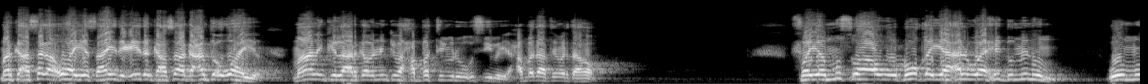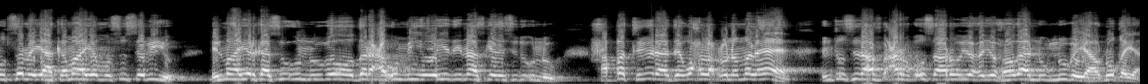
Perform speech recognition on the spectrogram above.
marka asagaa u haya sahayda ciidanka asagaa gacanta ugu hayo maalinkii la arkaba ninkiiba xaba timiruhu u siibaya xabadaa timirta fa yamusuhaa wuu dhuuqayaa alwaaxidu minhum wuu muudsanayaa kamaa yamusu sabiyu ilmaha yarkaasuu u nuugo oo darca ummihi hooyadii naaskeeda siduu u nuugo xaba timira dee wax la cuna ma lehe intuu sida afka carabka u saaro iyo xoogaa nuugnuugaya dhuuqaya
